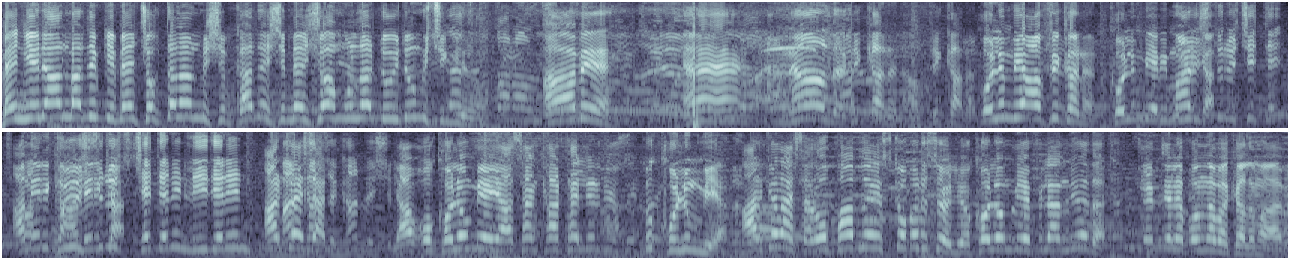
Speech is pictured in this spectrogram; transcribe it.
Ben yeni almadım ki ben çoktan almışım kardeşim. Ben şu an bunları duyduğum için giriyorum. Abi. He. Ne aldı? Afrika'nın, Afrika'nın. Kolombiya Afrika'nın. Kolombiya bir marka. Uyuşturucu çete, Amerika, uyuşturucu Amerika. çetenin liderin Arkadaşlar. markası kardeşim. Ya o Kolombiya ya sen kartelleri diyorsun. Bu Kolombiya. Arkadaşlar o Pablo Escobar'ı söylüyor. Kolombiya falan diyor da. Cep telefonuna bakalım abi.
